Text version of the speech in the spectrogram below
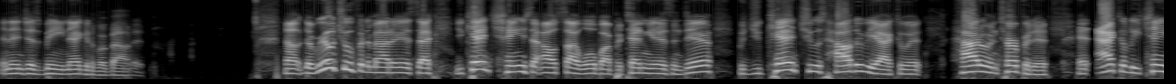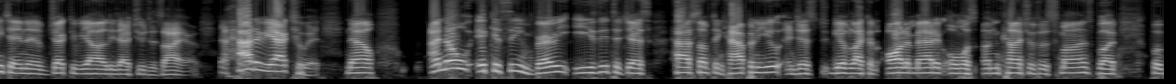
and then just being negative about it. Now, the real truth of the matter is that you can't change the outside world by pretending it isn't there, but you can choose how to react to it how to interpret it, and actively change it in the objective reality that you desire. Now, how to react to it. Now, I know it can seem very easy to just have something happen to you and just give like an automatic, almost unconscious response, but for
